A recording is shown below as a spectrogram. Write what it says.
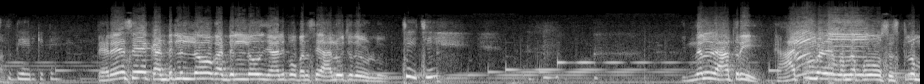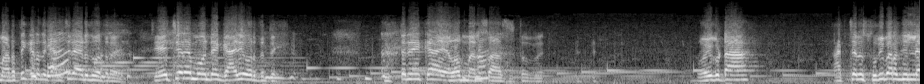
സ്തുതിയായിരിക്കട്ടെ. തെരേസയെ കണ്ടില്ലല്ലോ കണ്ടില്ലല്ലോ ഞാനിപ്പോ മനസ്സിൽ ആലോചിച്ചതേ ഉള്ളൂ. ചേച്ചി. ഇന്നലെ രാത്രി കാറ്റും മഴ വന്നപ്പോ സിസ്റ്റർ മടത്തിക്കിടന്ന് കരച്ചിലായിരുന്നു അത്രേ. ചേച്ചിയുടെ മോന്റെ കാര്യം ഓർത്തിട്ട്. കുട്ടനേക്കാ ഇളം മനസ്സാ സിസ്റ്ററിന് നോയിക്കുട്ടാ അച്ഛന് സ്തുതി പറഞ്ഞില്ല.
